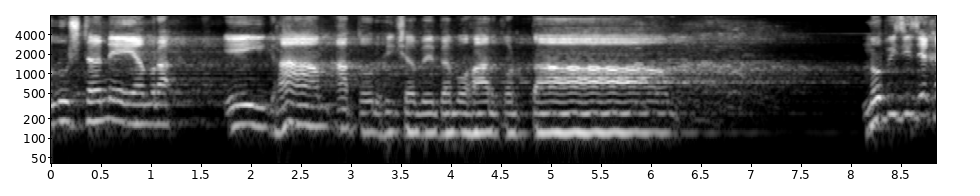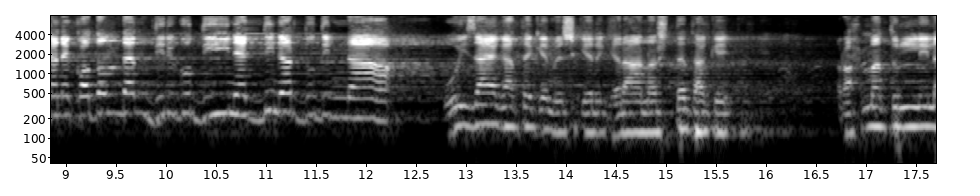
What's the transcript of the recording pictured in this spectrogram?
অনুষ্ঠানে আমরা এই ঘাম আতর হিসাবে ব্যবহার করতাম। নবীজি যেখানে কদম দেন, দীর্ঘদিন, একদিন আর দুদিন না, ওই জায়গা থেকে মেশকের ঘেরান আসতে থাকে। রহমাতুল্লিল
